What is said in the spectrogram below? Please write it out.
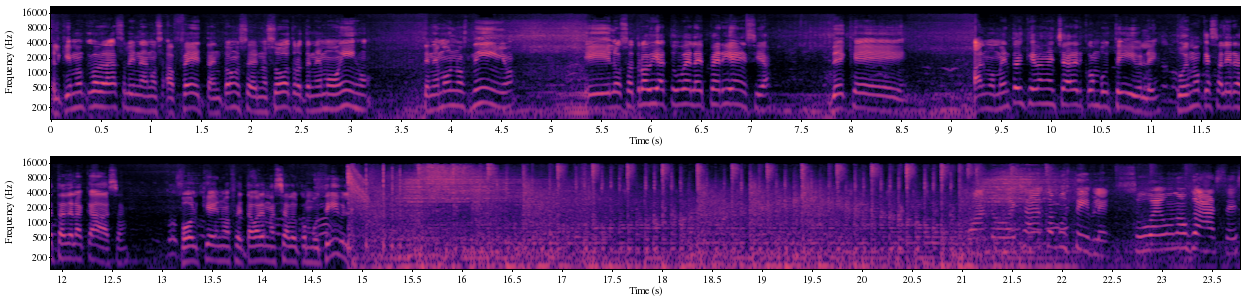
el químico de la gasolina nos afecta. Entonces nosotros tenemos hijos, tenemos unos niños y los otros días tuve la experiencia de que al momento en que iban a echar el combustible, tuvimos que salir hasta de la casa porque nos afectaba demasiado el combustible. Cuando echan el combustible, sube unos gases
